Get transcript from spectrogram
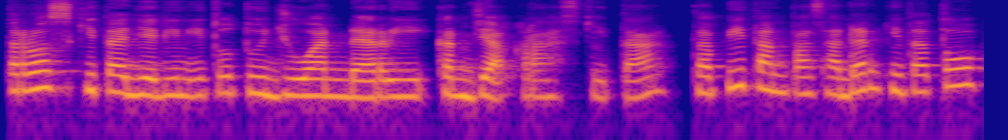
terus kita jadiin itu tujuan dari kerja keras kita, tapi tanpa sadar kita tuh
